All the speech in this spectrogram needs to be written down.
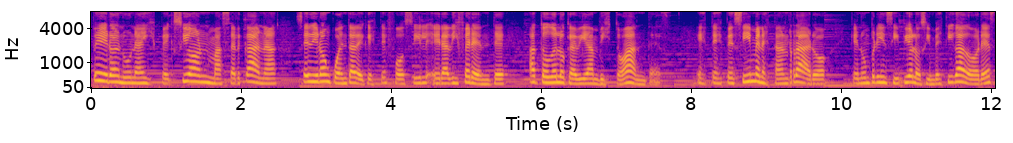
pero en una inspección más cercana se dieron cuenta de que este fósil era diferente a todo lo que habían visto antes. Este espécimen es tan raro que en un principio los investigadores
